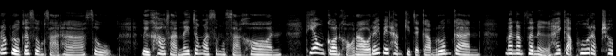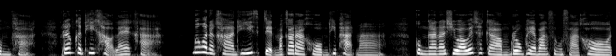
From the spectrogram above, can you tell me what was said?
รอบรั้วกระทรวงสาธารณสุข หรือข่าวสารในจังหวัดสมุทรสาคร ที่องค์กรของเราได้ไปทำกิจกรรมร่วมกัน มานำเสนอให้กับผู้รับชมค่ะ เริ่มกันที่ข่าวแรกค่ะ เมื่อวันอังคารที่ 27 มกราคมที่ผ่านมา กลุ่มงานอาชีวเวชกรรม โรงพยาบาลสมุทรสาคร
